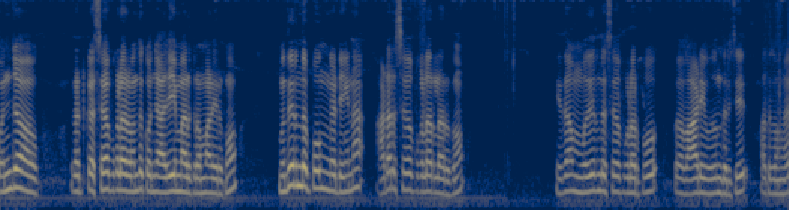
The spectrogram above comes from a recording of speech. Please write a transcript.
கொஞ்சம் ரெட் கலர் சிவப்பு கலர் வந்து கொஞ்சம் அதிகமாக இருக்கிற மாதிரி இருக்கும். முதிர்ந்த பூன்னு கேட்டிங்கன்னா அடர் சிவப்பு கலரில் இருக்கும். இதுதான் முதிர்ந்த சிவப்பு கலர் பூ. இப்போ வாடி உதிர்ந்துருச்சு. பார்த்துக்கோங்க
